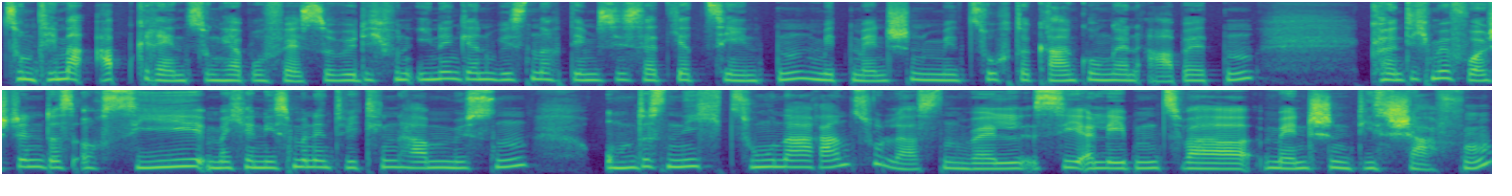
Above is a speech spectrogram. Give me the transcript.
Zum Thema Abgrenzung, Herr Professor, würde ich von Ihnen gerne wissen, nachdem Sie seit Jahrzehnten mit Menschen mit Suchterkrankungen arbeiten, könnte ich mir vorstellen, dass auch Sie Mechanismen entwickeln haben müssen, um das nicht zu nah ranzulassen, weil Sie erleben zwar Menschen, die es schaffen,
